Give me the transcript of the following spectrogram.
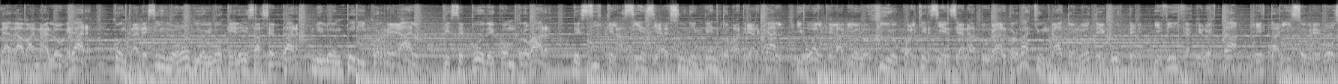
nada van a lograr Contradecís lo obvio y no querés aceptar ni lo empírico real que se puede comprobar. Decís que la ciencia es un invento patriarcal, igual que la biología o cualquier ciencia natural. Por más que un dato no te guste y finjas que no está, está ahí sobre vos.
